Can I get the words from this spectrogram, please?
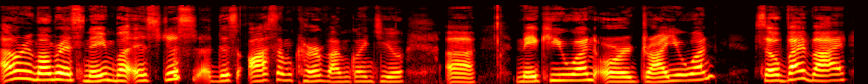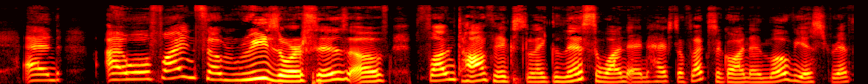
I don't remember its name, but it's just this awesome curve. I'm going to uh, make you one or draw you one. So bye bye and I will find some resources of fun topics like this one and hexaflexagon and Mobius strip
